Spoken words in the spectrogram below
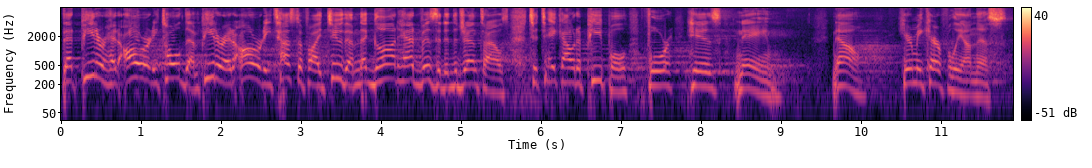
That Peter had already told them, Peter had already testified to them that God had visited the Gentiles to take out a people for his name. Now, hear me carefully on this.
